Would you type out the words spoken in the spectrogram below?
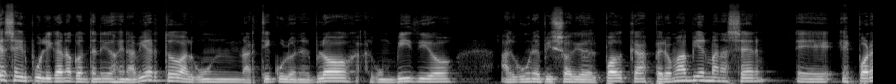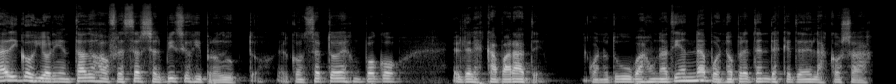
a seguir publicando contenidos en abierto, algún artículo en el blog, algún vídeo, algún episodio del podcast, pero más bien van a ser eh, esporádicos y orientados a ofrecer servicios y productos. El concepto es un poco el del escaparate. Cuando tú vas a una tienda, pues no pretendes que te den las cosas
